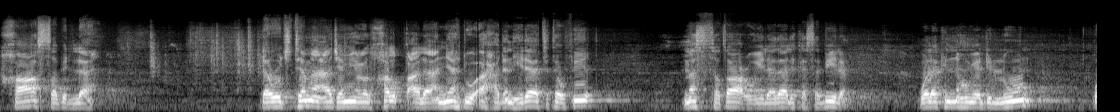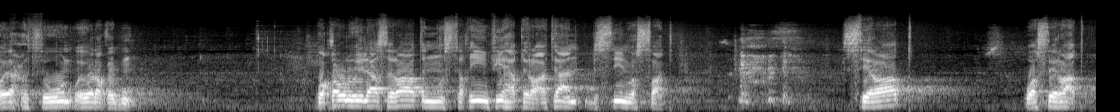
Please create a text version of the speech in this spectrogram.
خاصة بالله. لو اجتمع جميع الخلق على أن يهدوا أحدا هداية توفيق ما استطاعوا إلى ذلك سبيلا ولكنهم يدلون ويحثون ويرغبون وقوله إلى صراط مستقيم فيها قراءتان بالسين والصاد. صراط وصراط.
